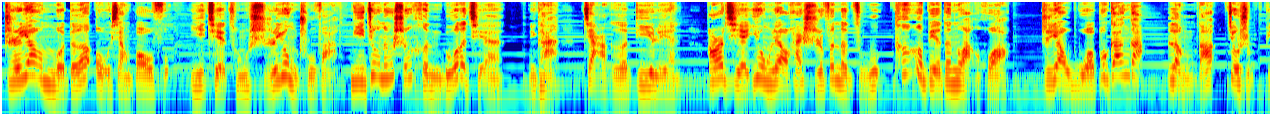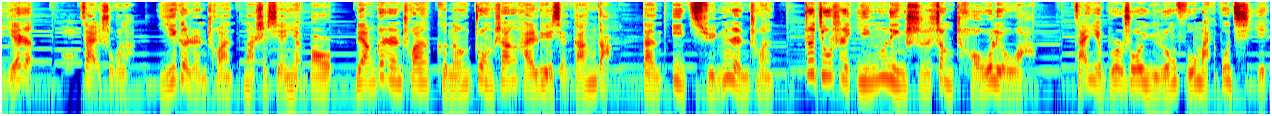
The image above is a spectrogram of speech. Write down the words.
只要抹得偶像包袱，一切从实用出发，你就能省很多的钱。你看，价格低廉。而且用料还十分的足，特别的暖和。只要我不尴尬，冷的就是别人。再说了，一个人穿那是显眼包，两个人穿可能撞衫还略显尴尬，但一群人穿，这就是引领时尚潮流啊！咱也不是说羽绒服买不起，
